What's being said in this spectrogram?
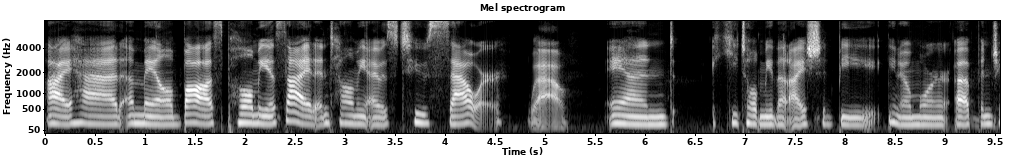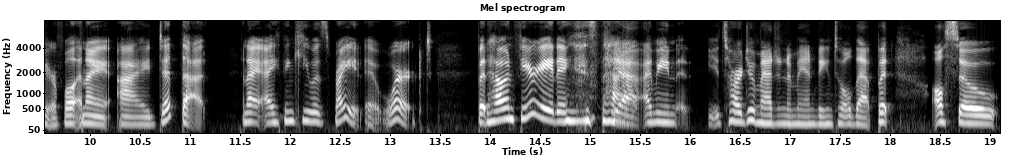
I had a male boss pull me aside and tell me I was too sour. Wow. And he told me that I should be, you know, more up and cheerful. And I, I did that. And I, I think he was right. It worked. But how infuriating is that? Yeah. I mean, it's hard to imagine a man being told that. But also,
